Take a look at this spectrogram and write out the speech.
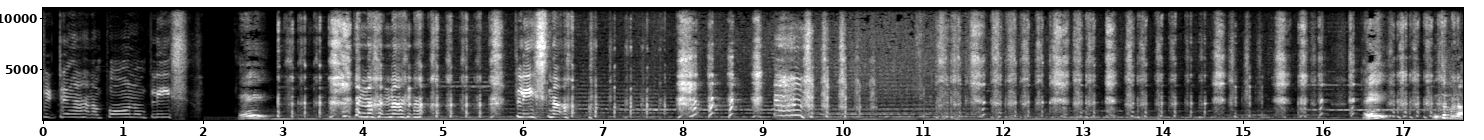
விட்டுருங்கண்ணா நான் போகணும் ப்ளீஸ் ஏய். அண்ணா அண்ணா அண்ணா. ப்ளீஸ்ண்ணா ஏய் இழுத்து போடுறா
